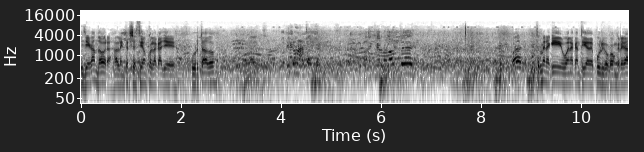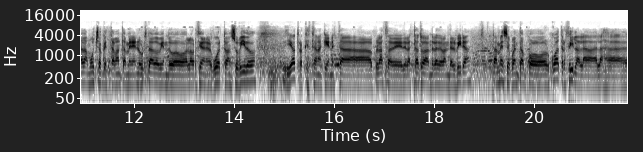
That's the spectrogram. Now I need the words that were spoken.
Y llegando ahora a la intersección con la calle Hurtado. A la izquierda adelante. También aquí buena cantidad de público congregada, muchos que estaban también en Hurtado viendo la oración en el huerto han subido y otros que están aquí en esta plaza de, la estatua de Andrés de Vandelvira. También se cuentan por cuatro filas la- la-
